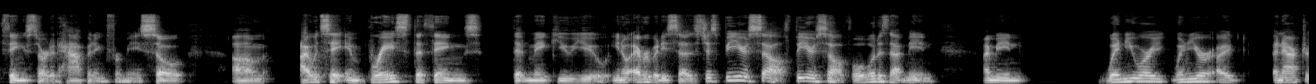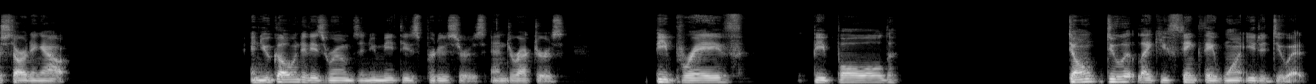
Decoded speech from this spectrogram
things started happening for me. So um, I would say embrace the things that make you you. You know, everybody says just be yourself, be yourself. Well, what does that mean? I mean, when you are when you're a, an actor starting out and you go into these rooms and you meet these producers and directors, be brave, be bold. Don't do it like you think they want you to do it.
